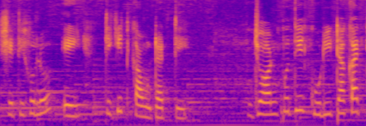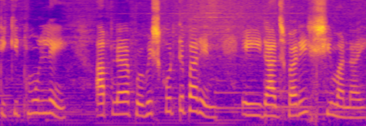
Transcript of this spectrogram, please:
সেটি হলো এই টিকিট কাউন্টারটি। জনপ্রতি কুড়ি টাকা টিকিট মূল্যে আপনারা প্রবেশ করতে পারেন এই রাজবাড়ির সীমানায়।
